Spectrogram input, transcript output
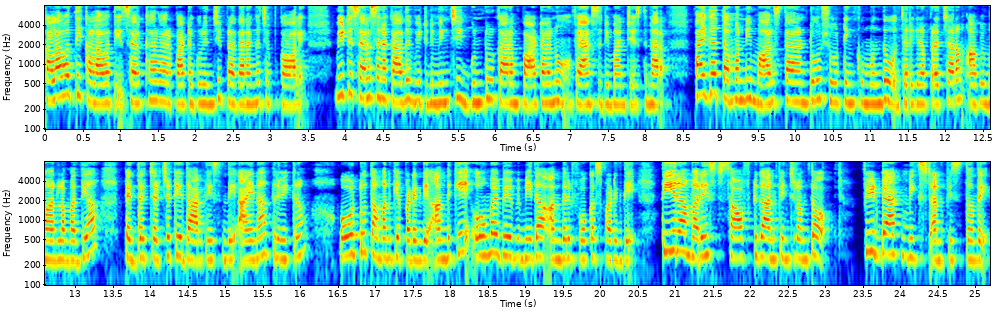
కళావతి కళావతి సర్కార్ వారి పాట గురించి ప్రధానంగా చెప్పుకోవాలి. వీటి సరసన కాదు వీటిని మించి గుంటూరు కారం పాటలను ఫ్యాన్స్ డిమాండ్ చేస్తున్నారు. పైగా తమన్ని మారుస్తారంటూ షూటింగ్కు ముందు జరిగిన ప్రచారం అభిమానుల మధ్య పెద్ద చర్చకే దారితీసింది. ఆయన త్రివిక్రమ్ ఓటు తమన్కే పడింది. అందుకే ఓమై బేబీ మీద అందరి ఫోకస్ పడింది. తీరా మరీ సాఫ్ట్గా అనిపించడంతో ఫీడ్బ్యాక్ మిక్స్డ్ అనిపిస్తుంది.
